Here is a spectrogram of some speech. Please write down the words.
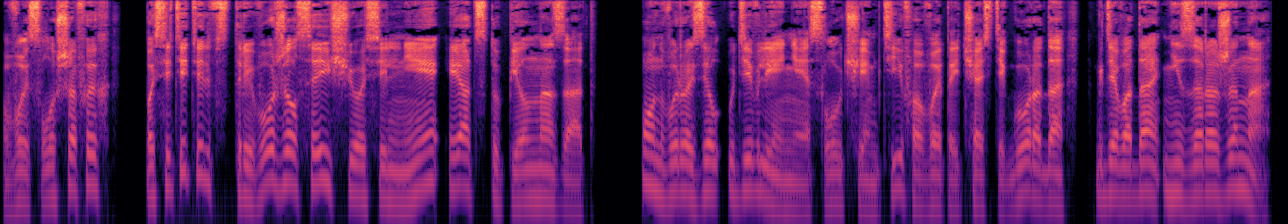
Выслушав их, посетитель встревожился еще сильнее и отступил назад. Он выразил удивление случаем тифа в этой части города, где вода не заражена,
